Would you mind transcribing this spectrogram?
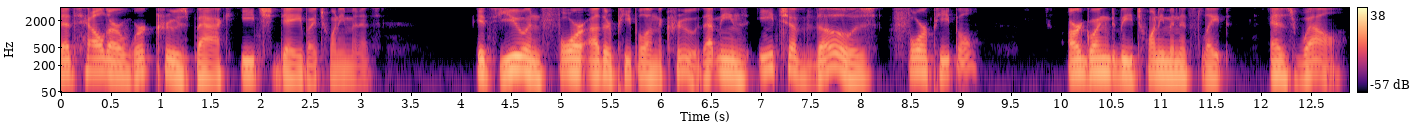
that's held our work crews back each day by 20 minutes. It's you and four other people on the crew. That means each of those four people are going to be 20 minutes late as well.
